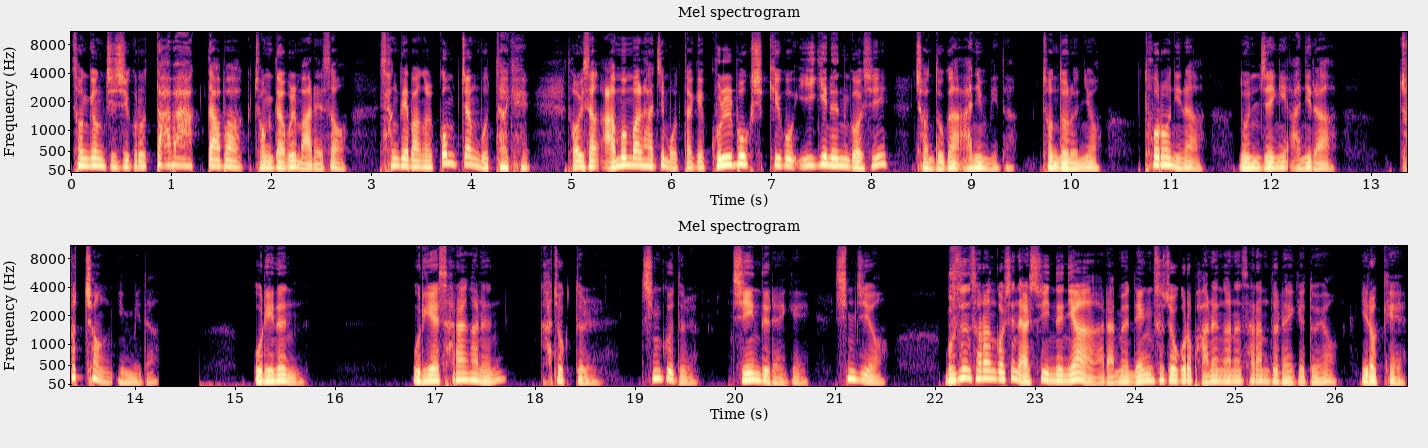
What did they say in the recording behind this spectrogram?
성경 지식으로 따박따박 정답을 말해서 상대방을 꼼짝 못하게 더 이상 아무 말 하지 못하게 굴복시키고 이기는 것이 전도가 아닙니다. 전도는요, 토론이나 논쟁이 아니라 초청입니다. 우리는 우리의 사랑하는 가족들, 친구들, 지인들에게 심지어 무슨 선한 것이 날 수 있느냐라며 냉소적으로 반응하는 사람들에게도요, 이렇게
